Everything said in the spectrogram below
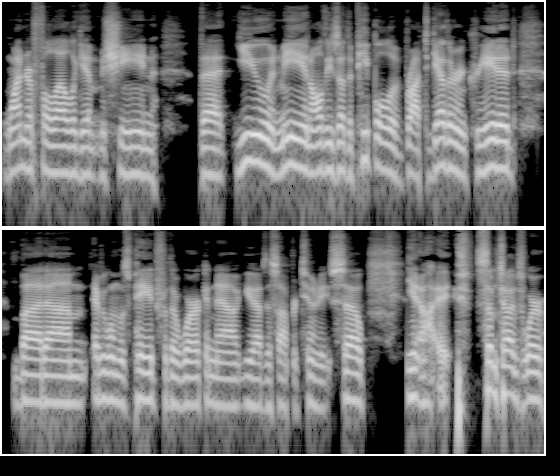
wonderful, elegant machine that you and me and all these other people have brought together and created, but um, everyone was paid for their work, and now you have this opportunity. So, you know, sometimes we're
